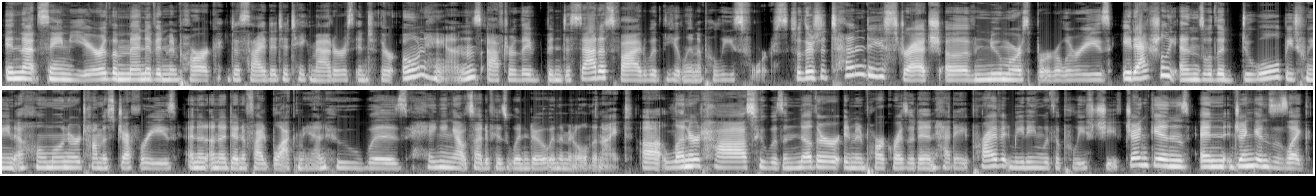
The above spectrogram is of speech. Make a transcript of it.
In that same year, the men of Inman Park decided to take matters into their own hands after they've been dissatisfied with the Atlanta police force. So there's a 10 day stretch of numerous burglaries. It actually ends with a duel between a homeowner, Thomas Jeffries, and an unidentified black man who was hanging outside of his window in the middle of the night. Uh, Leonard Haas, who was another Inman Park resident, had a private meeting with the police chief Jenkins, and Jenkins is like,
